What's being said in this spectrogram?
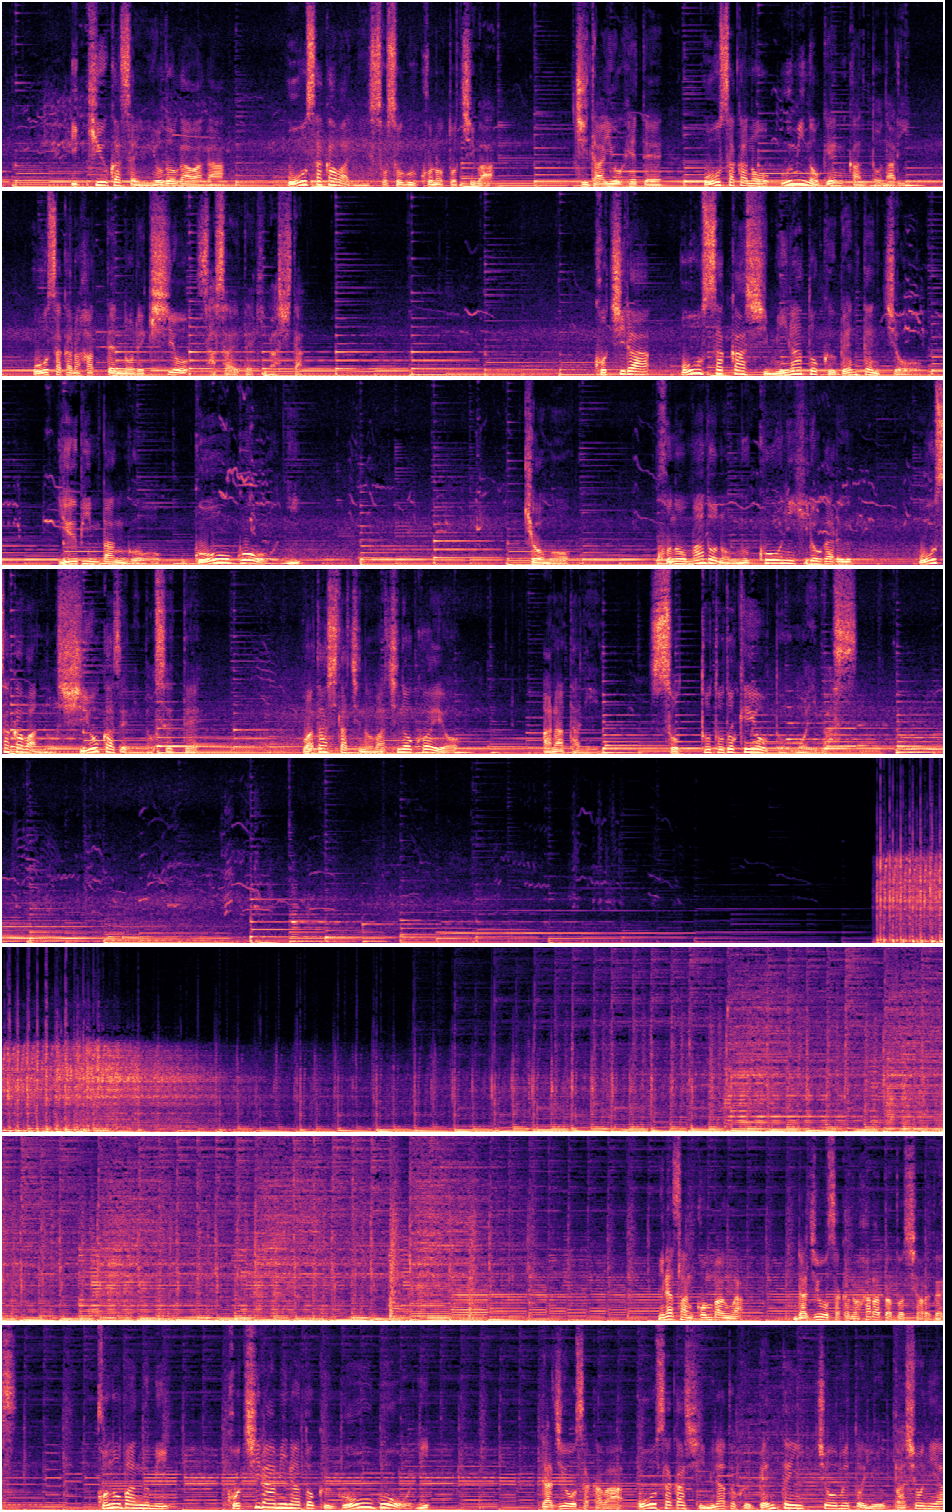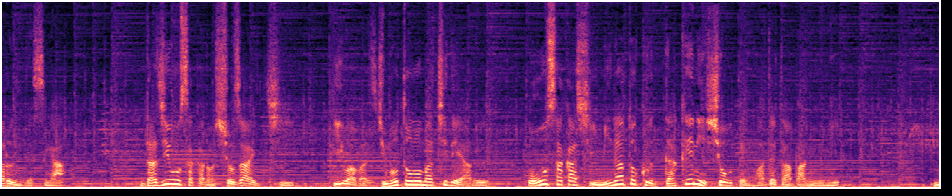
一級河川淀川が大阪湾に注ぐこの土地は時代を経て大阪の海の玄関となり大阪の発展の歴史を支えてきました。こちら大阪市港区弁天町。郵便番号552今日もこの窓の向こうに広がる大阪湾の潮風に乗せて私たちの街の声をあなたにそっと届けようと思います。皆さんこんばんは。ラジオ大阪の原田俊治です。この番組こちら港区552ラジオ大阪は大阪市港区弁天一丁目という場所にあるんですがラジオ大阪の所在地いわば地元の町である大阪市港区だけに焦点を当てた番組。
